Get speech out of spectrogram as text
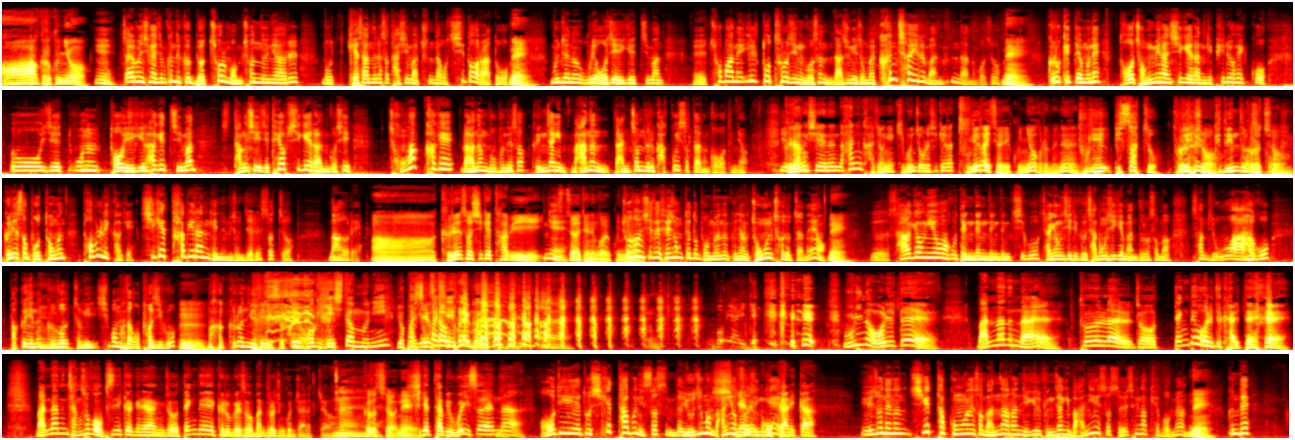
아 그렇군요. 예, 짧은 시간이지만 근데 그 몇 초를 멈췄느냐를 뭐 계산을 해서 다시 맞춘다고 치더라도 네. 문제는 우리 어제 얘기했지만 예, 초반에 1도 틀어지는 것은 나중에 정말 큰 차이를 만든다는 거죠. 네. 그렇기 때문에 더 정밀한 시계라는 게 필요했고 또 이제 오늘 더 얘기를 하겠지만 당시 이제 태엽 시계라는 것이 정확하게라는 부분에서 굉장히 많은 난점들을 갖고 있었다는 거거든요. 그 당시에는 한 가정에 기본적으로 시계가 두 개가 있어야 됐군요. 그러면은 두 개 비쌌죠. 두 개를 그렇죠. 놓기도 힘들었고. 그렇죠. 그래서 보통은 public하게 시계탑이라는 개념이 존재를 했었죠. 마을에. 아 그래서 시계탑이 예. 있어야 되는 거였군요. 조선시대 세종 때도 보면은 그냥 종을 쳐줬잖아요. 네. 그 사경이요 하고 댕댕댕댕 치고 자경실이 그 자동시계 만들어서 막 사람들이 우와 하고 박근혜는 음. 그거 저기 시범마다 엎어지고 음. 막 그런 일들이 있었고 그리고 거기 계시던 분이 요파시에 뭐 사람 요파시에 보내고. 뭐야 이게 그 우리는 어릴 때 만나는 날 토요일 날 저 땡대월드 갈 때 만나는 장소가 없으니까 그냥 저 땡대 그룹에서 만들어준 건 줄 알았죠. 네. 그렇죠. 네. 시계탑이 왜 있어야 했나? 어디에도 시계탑은 있었습니다. 요즘은 많이 없어진 게 고가니까. 예전에는 시계탑 공원에서 만나라는 얘기를 굉장히 많이 했었어요. 생각해 보면. 네. 근데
